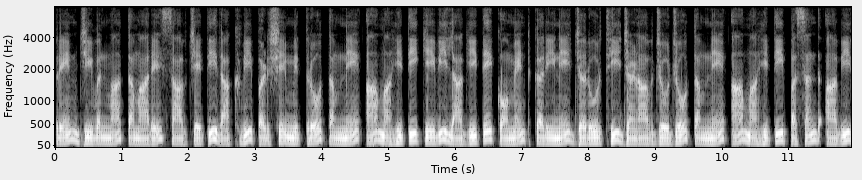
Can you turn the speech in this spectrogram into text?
પ્રેમ જીવનમાં તમારે સાવચેતી રાખવી પડશે. મિત્રો, તમને આ માહિતી કેવી લાગી તે કોમેન્ટ કરીને જરૂરથી જણાવજો. જો તમને આ માહિતી પસંદ આવી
